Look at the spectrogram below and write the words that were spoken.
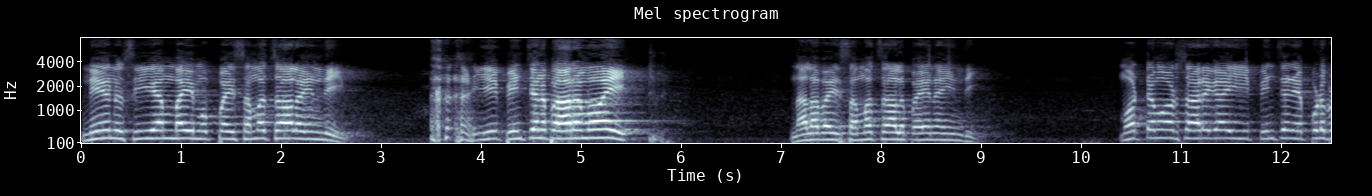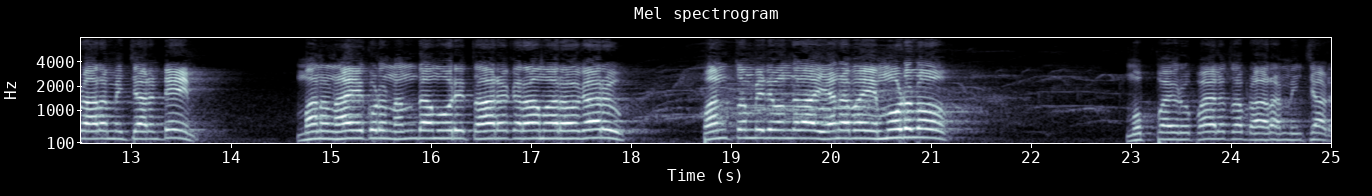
నేను సీఎంఐ ముప్పై సంవత్సరాలైంది. ఈ పింఛన్ ప్రారంభమై నలభై సంవత్సరాల పైన అయింది మొట్టమొదటిసారిగా ఈ పింఛన్ ఎప్పుడు ప్రారంభించారంటే మన నాయకుడు నందమూరి తారక రామారావు గారు పంతొమ్మిది వందల ఎనభై మూడులో ముప్పై రూపాయలతో ప్రారంభించాడు.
